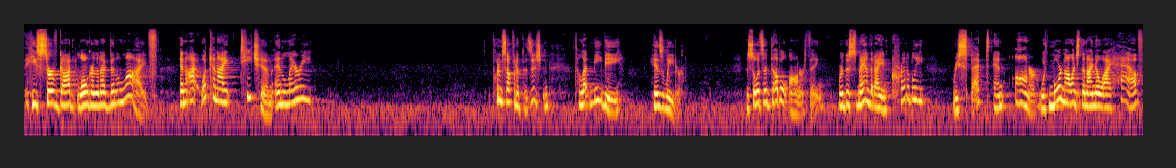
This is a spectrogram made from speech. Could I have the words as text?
he's served God longer than I've been alive. And I, what can I teach him? And Larry put himself in a position to let me be his leader. And so it's a double honor thing where this man that I incredibly respect and honor with more knowledge than I know I have,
